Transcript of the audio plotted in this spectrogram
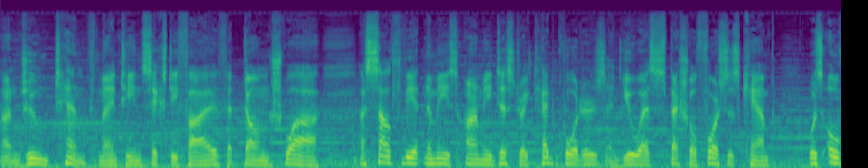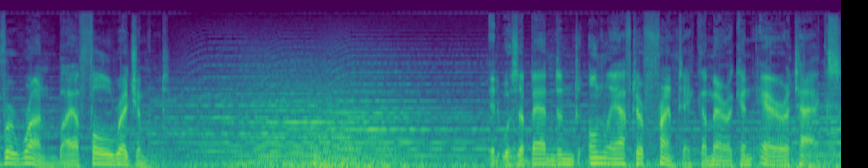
On June 10, 1965, at Dong Xoai, a South Vietnamese Army district headquarters and U.S. Special Forces camp was overrun by a full regiment. It was abandoned only after frantic American air attacks.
